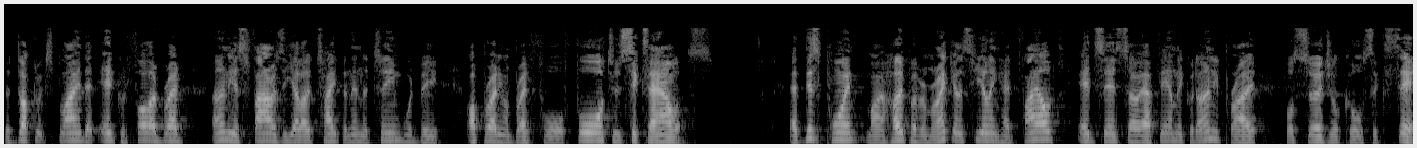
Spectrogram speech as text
the doctor explained that Ed could follow Brad only as far as the yellow tape, and then the team would be operating on Brad for four to six hours. At this point, my hope of a miraculous healing had failed, Ed says, so our family could only pray for surgical success.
